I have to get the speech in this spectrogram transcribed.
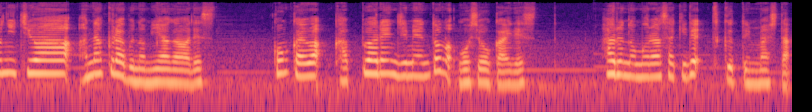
んにちは。花クラブの宮川です。今回はカップアレンジメントのご紹介です。春の紫で作ってみました。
